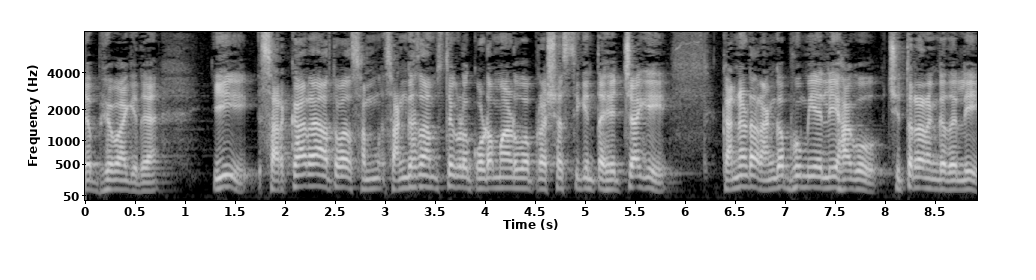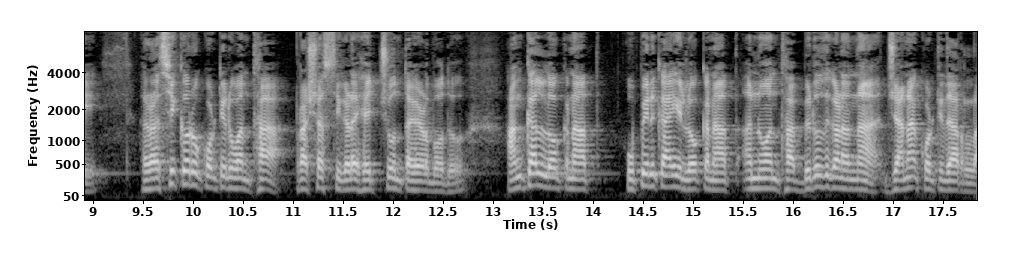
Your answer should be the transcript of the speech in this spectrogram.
ಲಭ್ಯವಾಗಿದೆ. ಈ ಸರ್ಕಾರ ಅಥವಾ ಸಂ, ಸಂಘ ಸಂಸ್ಥೆಗಳು ಕೊಡಮಾಡುವ ಪ್ರಶಸ್ತಿಗಿಂತ ಹೆಚ್ಚಾಗಿ ಕನ್ನಡ ರಂಗಭೂಮಿಯಲ್ಲಿ ಹಾಗೂ ಚಿತ್ರರಂಗದಲ್ಲಿ ರಸಿಕರು ಕೊಟ್ಟಿರುವಂಥ ಪ್ರಶಸ್ತಿಗಳೇ ಹೆಚ್ಚು ಅಂತ ಹೇಳ್ಬೋದು. ಅಂಕಲ್ ಲೋಕನಾಥ್, ಉಪ್ಪಿನಕಾಯಿ ಲೋಕನಾಥ್ ಅನ್ನುವಂಥ ಬಿರುದುಗಳನ್ನು ಜನ ಕೊಟ್ಟಿದಾರಲ್ಲ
